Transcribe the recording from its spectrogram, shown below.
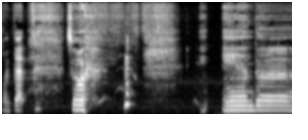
like that. So, and uh,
